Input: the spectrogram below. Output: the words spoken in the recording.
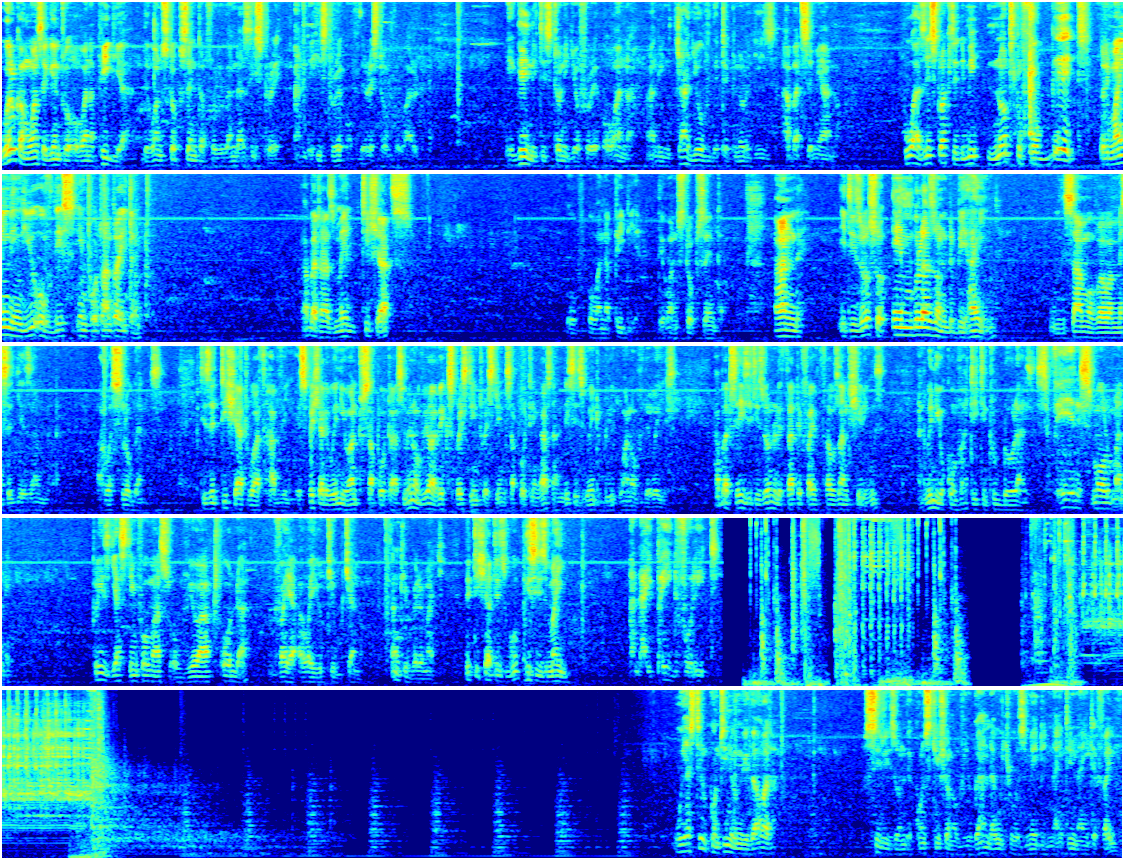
Welcome once again to Owanapaedia, the one-stop center for Uganda's history and the history of the rest of the world. Again, it is Tony Geoffrey Owana, and in charge of the technologies, Herbert Semiano, who has instructed me not to forget reminding you of this important item. Herbert has made t-shirts of Owanapaedia, the one-stop center. And it is also emblazoned behind with some of our messages and our slogans. It is a t-shirt worth having, especially when you want to support us. Many of you have expressed interest in supporting us, and this is going to be one of the ways. Herbert says it is only 35,000 shillings, and when you convert it into dollars, it's very small money. Please just inform us of your order via our YouTube channel. Thank you very much. The t-shirt is good. This is mine. And I paid for it. We are still continuing with our series on the Constitution of Uganda, which was made in 1995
